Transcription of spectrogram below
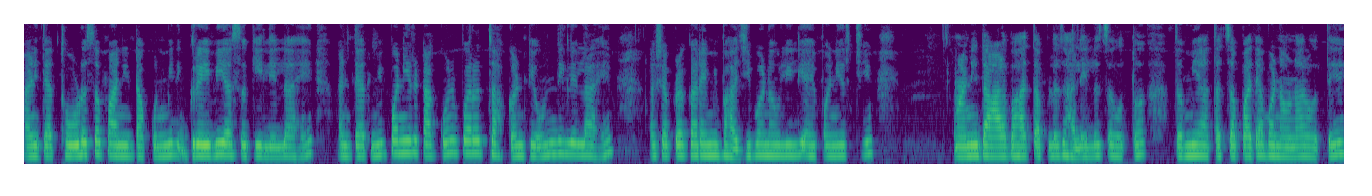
आणि त्यात थोडंसं पाणी टाकून मी ग्रेव्ही असं केलेलं आहे. आणि त्यात मी पनीर टाकून परत झाकण ठेवून दिलेलं आहे. अशा प्रकारे मी भाजी बनवलेली आहे पनीरची. आणि डाळ भात आपलं झालेलंच होतं. तर मी आता चपात्या बनवणार होते.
